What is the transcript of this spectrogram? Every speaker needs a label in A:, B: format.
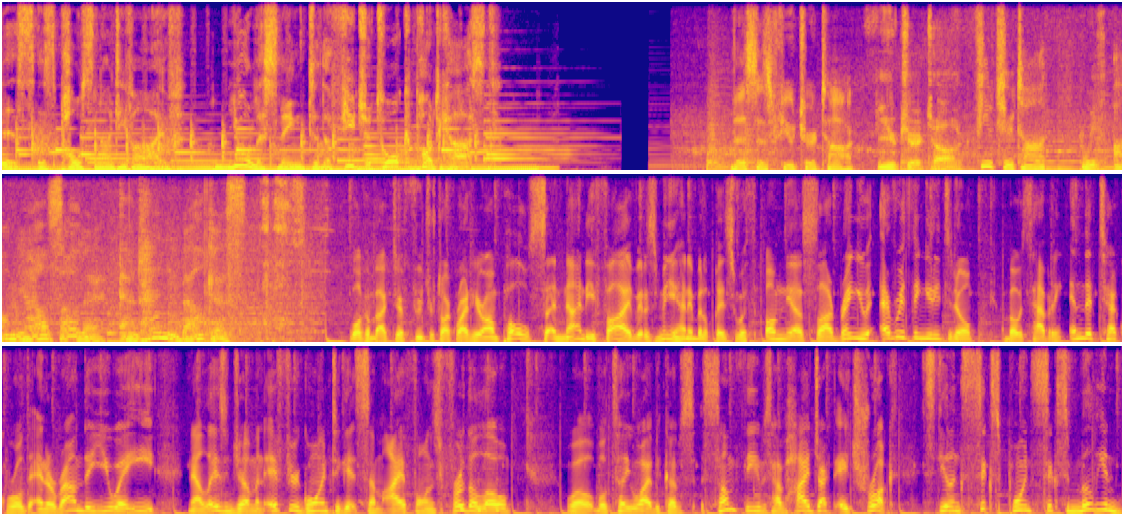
A: This is Pulse 95. You're listening to the Future Talk podcast.
B: This is Future Talk.
C: Future Talk.
D: Future Talk with Omnia Al Saleh and Hani Balkis.
E: Welcome back to Future Talk right here on Pulse 95. It is me, Hani Balqis, with Omnia Slar, bringing you everything you need to know about what's happening in the tech world and around the UAE. Now, ladies and gentlemen, if you're going to get some iPhones for the low, well, we'll tell you why. Because some thieves have hijacked a truck, stealing $6.6 million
